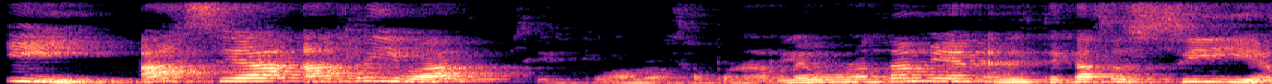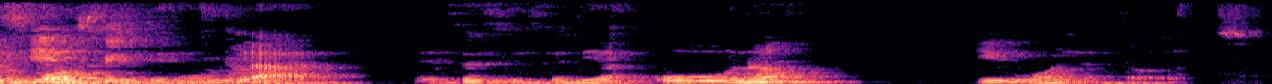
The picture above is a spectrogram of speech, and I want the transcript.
Y hacia arriba, si es que vamos a ponerle uno también, en este caso sí en Sí, positivo, uno. claro. Ese sí sería 1 igual a todos.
